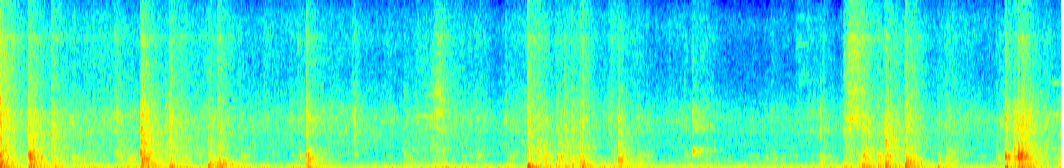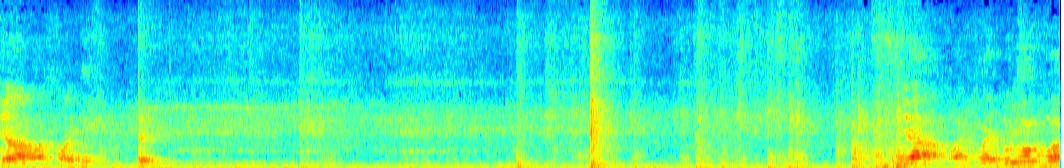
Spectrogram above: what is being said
you point. Ya, one point. Keluar.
